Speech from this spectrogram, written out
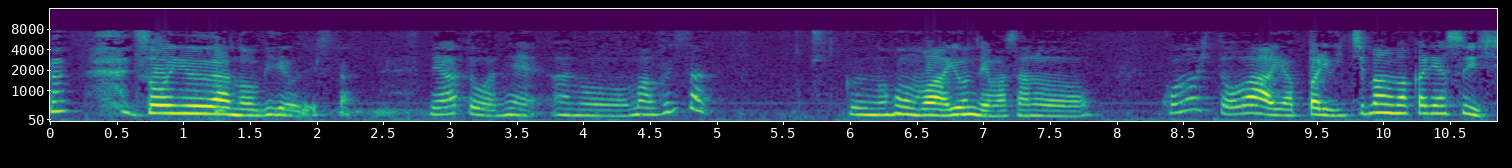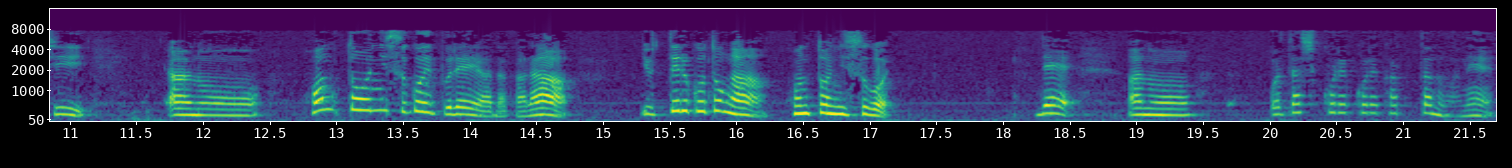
そういうあのビデオでした。で、あとはね、あの、まあ、藤田くんの本は読んでます。あの、この人はやっぱり一番わかりやすいし、あの、本当にすごいプレイヤーだから、言ってることが本当にすごい。で、あの、私これこれ買ったのはね、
